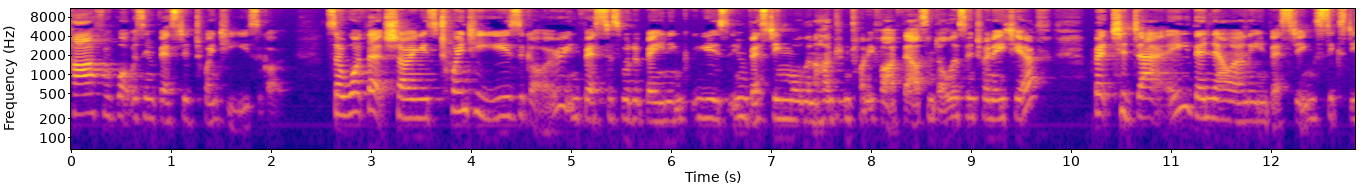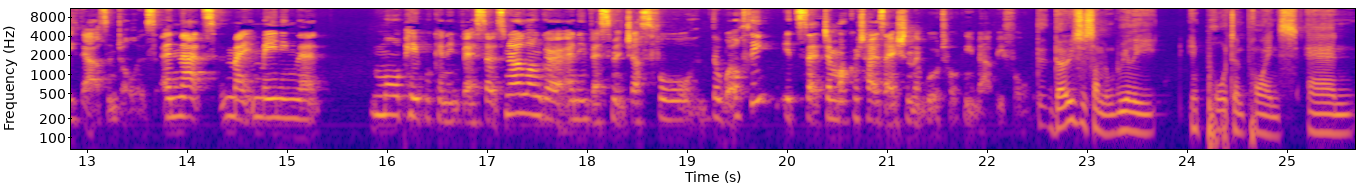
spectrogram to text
half of what was invested 20 years ago. So what that's showing is 20 years ago, investors would have been in, use, investing more than $125,000 into an ETF. But today, they're now only investing $60,000. And that's ma- meaning that more people can invest. So it's no longer an investment just for the wealthy. It's that democratization that we were talking about before. Those are some really important points. And,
